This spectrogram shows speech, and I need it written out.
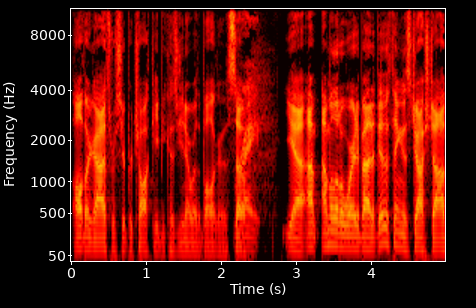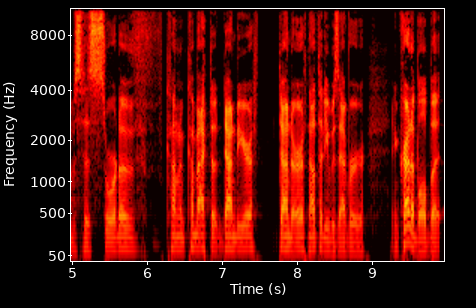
all their guys were super chalky because you know where the ball goes. So right. yeah, I'm, I'm a little worried about it. The other thing is Josh Dobbs has sort of kind of come back to, down to earth, down to earth. Not that he was ever incredible, but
